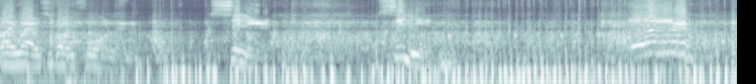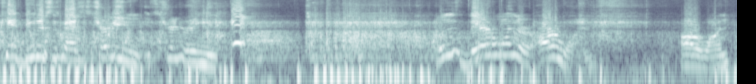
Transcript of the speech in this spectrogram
by the way, I was just going full on right now. Silly, it. It. I can't do this as fast. It's triggering me. It's triggering me. Was this their one or R1? R1.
